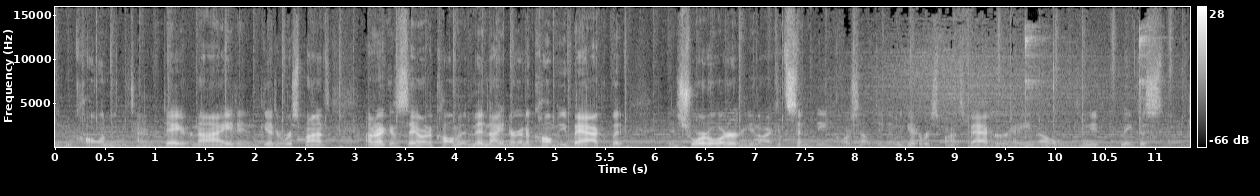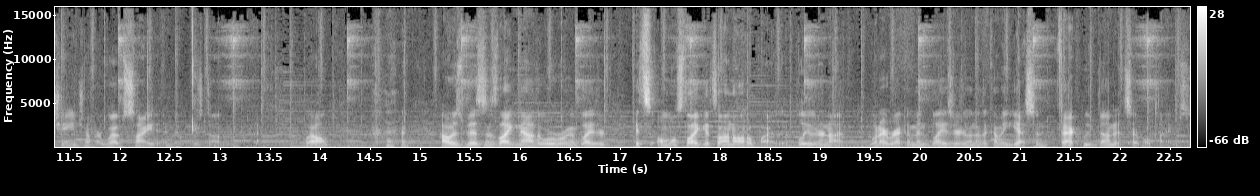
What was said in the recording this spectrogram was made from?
you can call them any time of day or night and get a response. I'm not going to say I'm going to call them at midnight and they're going to call me back, but in short order, you know, I could send an email or something and we get a response back or, hey, you know, can you make this change on our website? And it was done like that. Well, how is business like now that we're working with Blayzer? It's almost like it's on autopilot, believe it or not. Would I recommend Blayzer to another company? Yes, in fact, we've done it several times.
